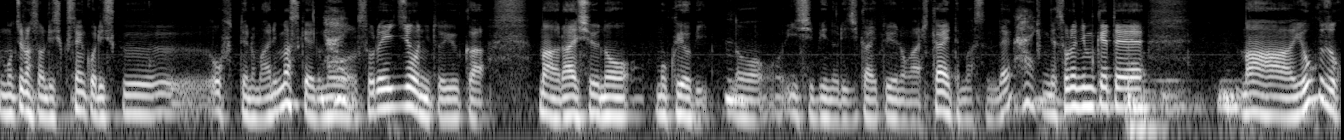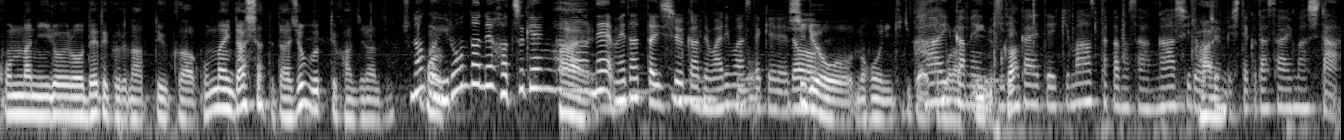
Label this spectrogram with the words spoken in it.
もちろんそのリスク先行、リスクオフっていうのもありますけれども、はい、それ以上にというか、まあ、来週の木曜日の ECB の理事会というのが控えてますんで、うん、でそれに向けて、まあ、よくぞこんなにいろいろ出てくるなっていうか、こんなに出しちゃって大丈夫っていう感じなんですなんかいろんな、ね、発言がね、はい、目立った1週間でもありましたけれど、資料の方に切り替えてもらっていいですか、はい、画面切り替えていきます、高野さんが資料準備してくださいました。は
